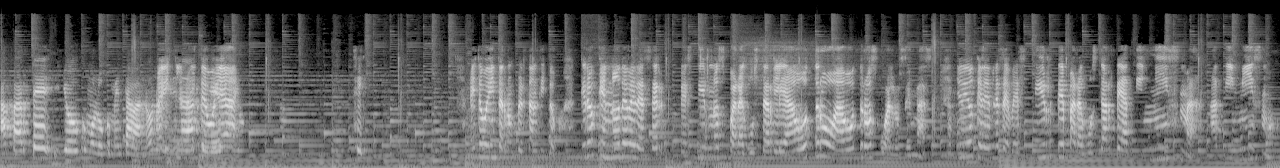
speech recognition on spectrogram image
Aparte, yo como lo comentaba, ¿no? No tiene nada que ver. Sí. Ahí te voy a interrumpir tantito. Creo que no debe de ser vestirnos para gustarle a otro, a otros o a los demás. Yo digo que debes de vestirte para gustarte a ti misma, a ti mismo.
